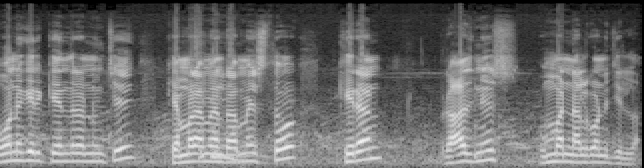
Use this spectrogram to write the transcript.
భువనగిరి కేంద్రం నుంచి కెమెరామెన్ రమేష్తో కిరణ్ రాజ్ న్యూస్ ఉమ్మడి నల్గొండ జిల్లా.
